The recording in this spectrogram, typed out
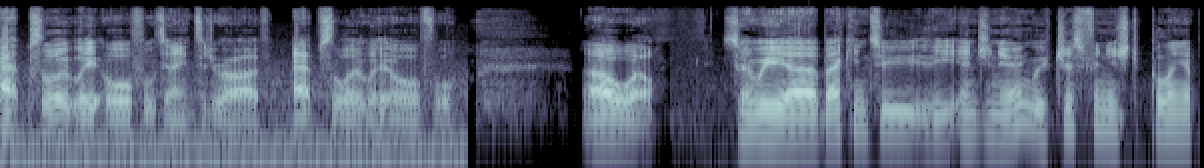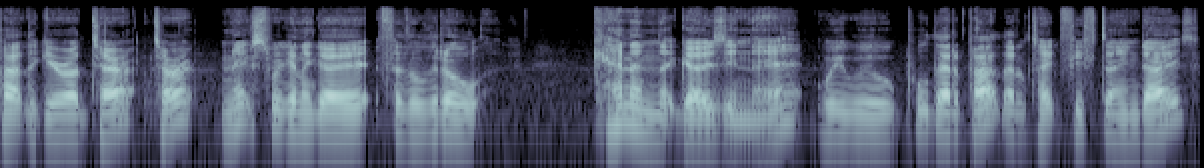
absolutely awful tank to drive. Absolutely awful. Oh well. So we are back into the engineering. We've just finished pulling apart the rod turret. Next we're going to go for the little cannon that goes in there. We will pull that apart. That'll take 15 days.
